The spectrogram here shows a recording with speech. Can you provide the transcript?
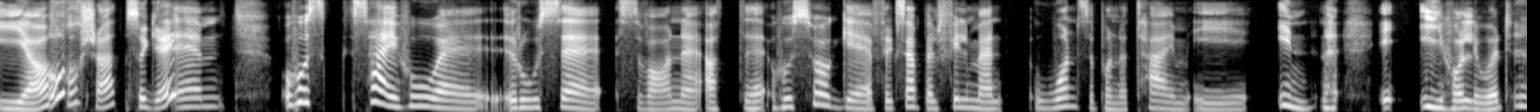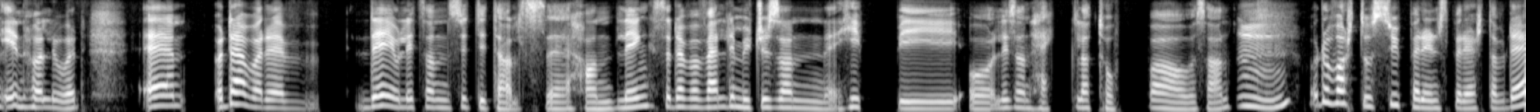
Ja, oh, fortsatt. Så gøy. Em, og hun sier hun eh, Rose Svane at eh, hun så eh, for eksempel filmen Once Upon a Time i in, i, Hollywood. In Hollywood. Em, og der var det Det er jo litt sånn 70-tallshandling, så det var veldig mye sånn hippie og litt sånn hekla topper og sånn. Mm. Og da ble hun superinspirert av det,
